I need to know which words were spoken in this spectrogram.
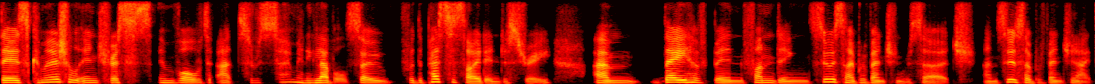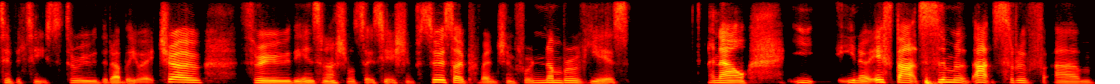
there's commercial interests involved at sort of so many levels. So for the pesticide industry, um, they have been funding suicide prevention research and suicide prevention activities through the WHO, through the International Association for Suicide Prevention for a number of years. And now, you, you know, if that similar that sort of um,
